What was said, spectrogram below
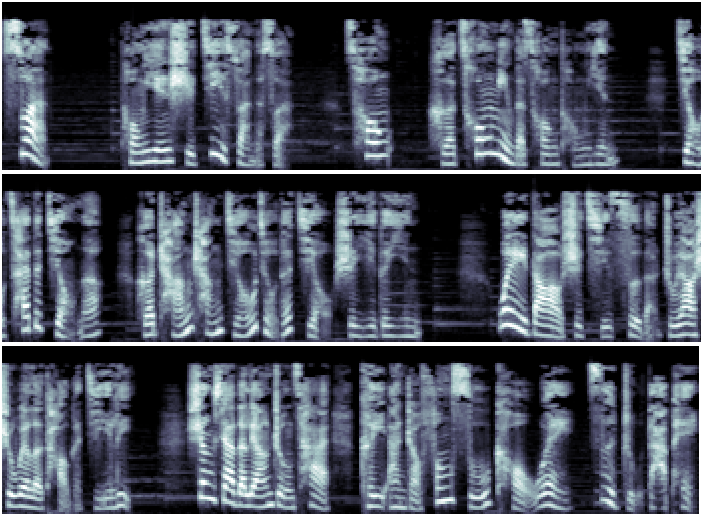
蒜，同音是计算的算；葱和聪明的聪同音；韭菜的韭呢，和长长久久的久是一个音。味道是其次的，主要是为了讨个吉利。剩下的两种菜可以按照风俗口味自主搭配。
